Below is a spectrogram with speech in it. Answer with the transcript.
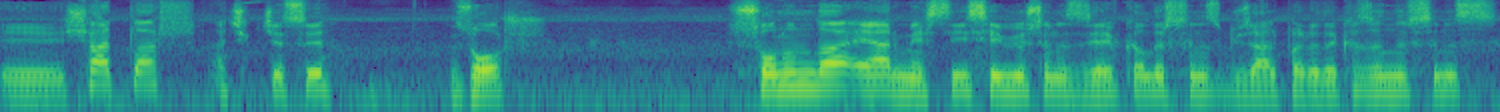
e, şartlar açıkçası zor. Sonunda eğer mesleği seviyorsanız zevk alırsınız, güzel para da kazanırsınız.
